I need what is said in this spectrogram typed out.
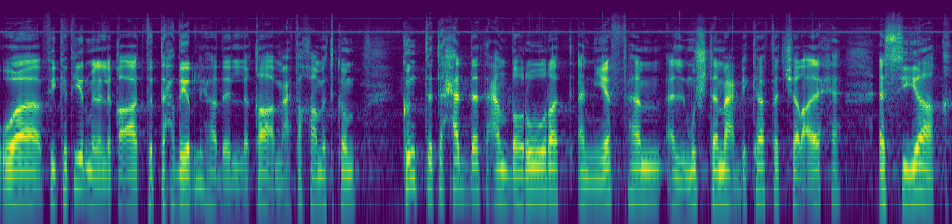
وفي كثير من اللقاءات في التحضير لهذا اللقاء مع فخامتكم كنت تتحدث عن ضرورة أن يفهم المجتمع بكافة شرائحه. السياق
